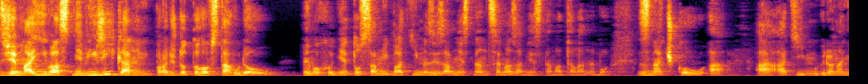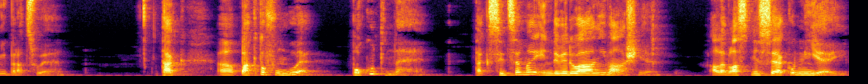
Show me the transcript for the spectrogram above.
že mají vlastně vyříkaný, proč do toho vztahu jdou. Mimochodně to samý platí mezi zaměstnancem a zaměstnavatelem, nebo značkou a, a, a tím, kdo na ní pracuje. Tak uh, pak to funguje. Pokud ne, tak sice mají individuální vášně, ale vlastně se jako míjej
